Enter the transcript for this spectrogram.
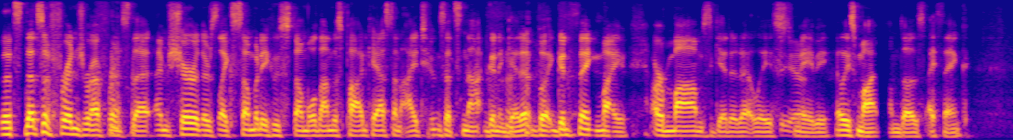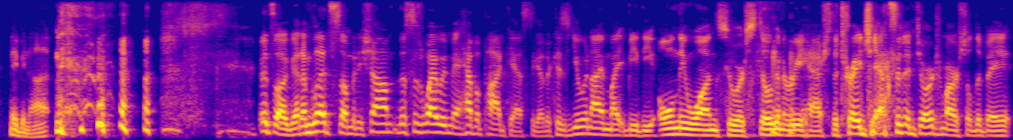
That's that's a fringe reference that I'm sure there's like somebody who stumbled on this podcast on iTunes that's not going to get it, but good thing my our moms get it at least Yeah. maybe. At least my mom does, I think. Maybe not. it's all good. I'm glad somebody, Shyam, this is why we may have a podcast together because you and I might be the only ones who are still going to rehash the Trey Jackson and George Marshall debate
